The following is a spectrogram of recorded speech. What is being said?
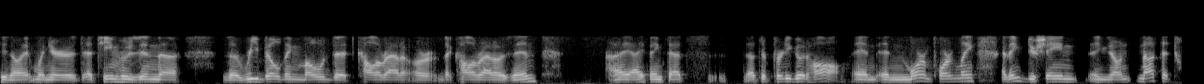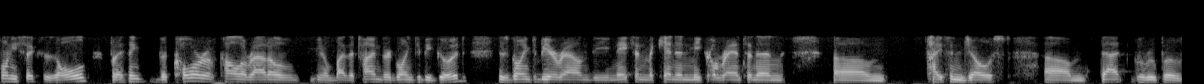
you know when you're a team who's in the the rebuilding mode that Colorado or that Colorado is in, I, I think that's that's a pretty good haul. And and more importantly, I think Duchene, you know, not that 26 is old, but I think the core of Colorado, you know, by the time they're going to be good, is going to be around the Nathan MacKinnon, Mikko Rantanen, um, Tyson Jost, um, that group of,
